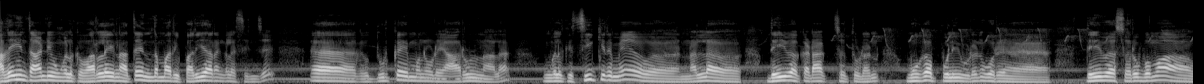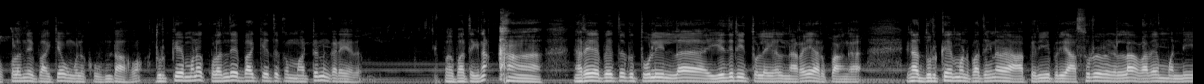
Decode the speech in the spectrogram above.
அதையும் தாண்டி உங்களுக்கு வரலைன்னா தான் இந்த மாதிரி பரிகாரங்களை செஞ்சு துர்க்கைம்மனுடைய அருள்னால் உங்களுக்கு சீக்கிரமே நல்ல தெய்வ கடாட்சத்துடன் முகப்பொலிவுடன் ஒரு தெய்வ ஸ்வரூபமாக குழந்தை பாக்கியம் உங்களுக்கு உண்டாகும். துர்க்கைம்மனை குழந்தை பாக்கியத்துக்கு மட்டும் கிடையாது. இப்போ பார்த்திங்கன்னா நிறைய பேர்த்துக்கு தொழிலில் எதிரி தொல்லைகள் நிறையா இருப்பாங்க. ஏன்னா துர்க்கைம்மன் பார்த்திங்கன்னா பெரிய பெரிய அசுரர்கள்லாம் வதம் பண்ணி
